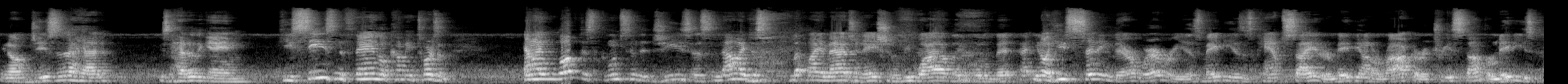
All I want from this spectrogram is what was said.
You know, Jesus ahead. He's ahead of the game. He sees Nathanael coming towards him. And I love this glimpse into Jesus. And now I just let my imagination be wildly a little bit. You know, he's sitting there wherever he is, maybe in his campsite, or maybe on a rock or a tree stump, or maybe he's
